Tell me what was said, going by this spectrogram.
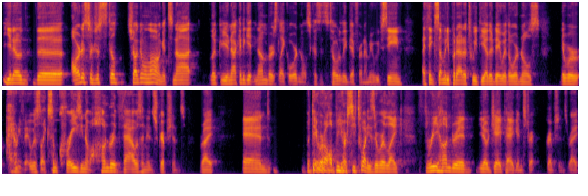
you know the artists are just still chugging along. It's not look, you're not going to get numbers like ordinals because it's totally different. I mean, we've seen. I think somebody put out a tweet the other day with ordinals. There were I don't even. It was like some crazy number, hundred thousand inscriptions, right? And but they were all BRC twenties. There were like 300, you know, JPEG inscriptions, right?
